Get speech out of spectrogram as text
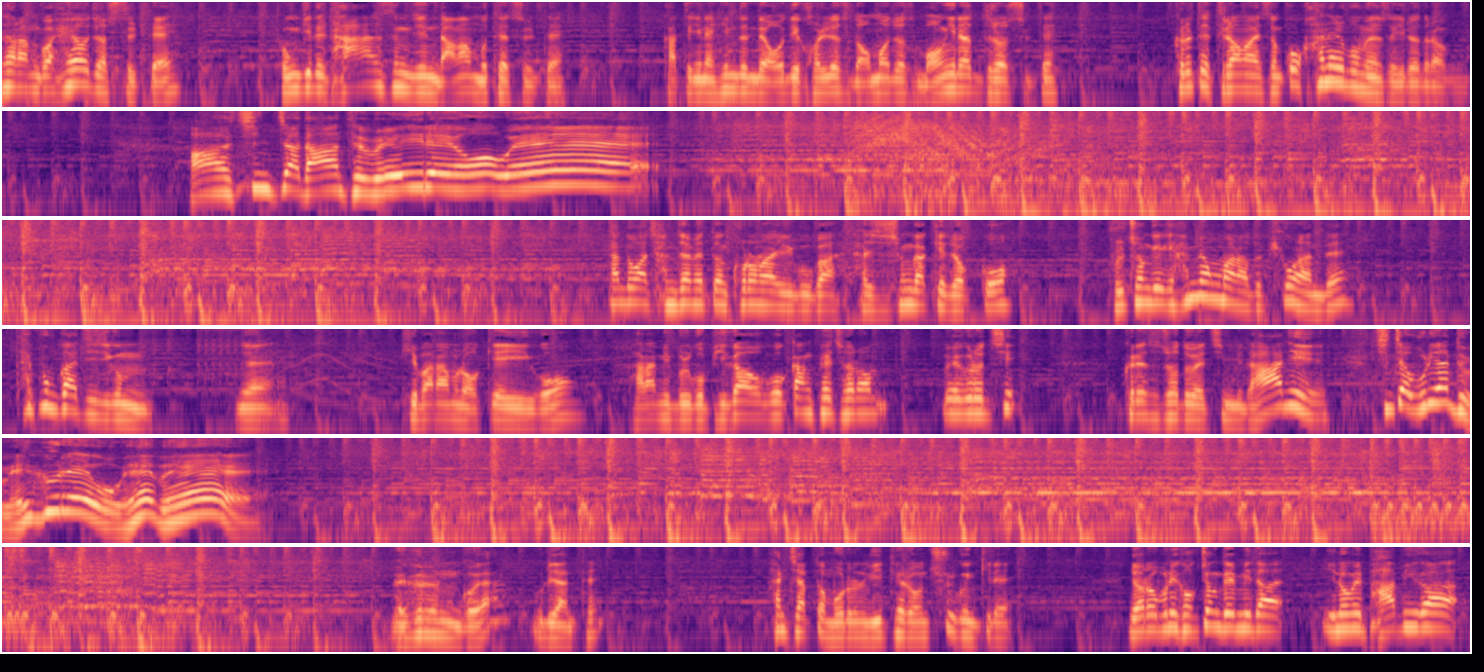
사람과 헤어졌을 때, 동기들 다 한승진 나만 못했을 때, 가뜩이나 힘든데 어디 걸려서 넘어져서 멍이라도 들었을 때, 그럴 때 드라마에선 꼭 하늘 보면서 이러더라고요. 아, 진짜 나한테 왜 이래요? 왜? 한동안 잠잠했던 코로나19가 다시 심각해졌고 불청객이 한 명만 와도 피곤한데 태풍까지 지금 예 비바람을 어깨에 이고 바람이 불고 비가 오고 깡패처럼 왜 그렇지? 그래서 저도 외칩니다. 아니 진짜 우리한테 왜 그래요? 왜 왜? 왜 그러는 거야? 우리한테? 한치 앞도 모르는 위태로운 출근길에 여러분이 걱정됩니다. 이놈의 바비가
